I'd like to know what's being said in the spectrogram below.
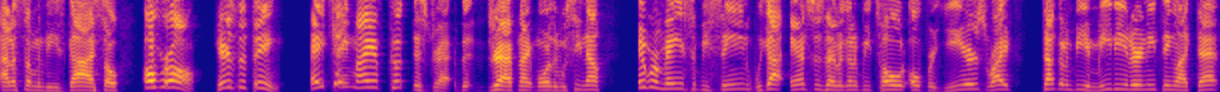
out of some of these guys. So overall, here's the thing: AK might have cooked this draft draft night more than we see now. It remains to be seen. We got answers that are going to be told over years, right? It's not going to be immediate or anything like that.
